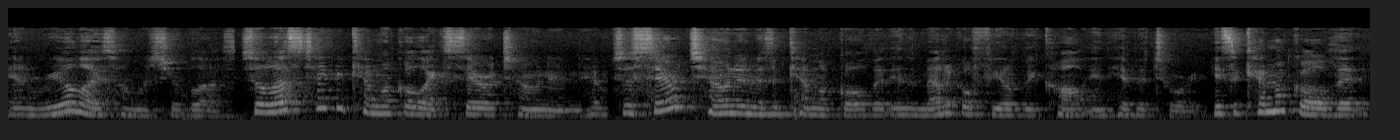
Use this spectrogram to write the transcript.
and realize how much you're blessed. So let's take a chemical like serotonin. So serotonin is a chemical that in the medical field we call inhibitory. It's a chemical that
